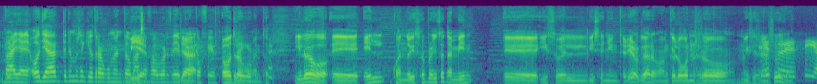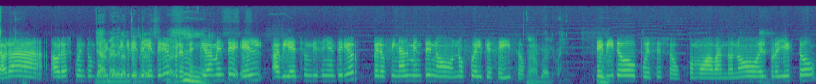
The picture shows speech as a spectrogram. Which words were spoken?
Vaya, o ya tenemos aquí otro argumento más bien, a favor de ya, Prokofiev. Otro argumento. Y luego, eh, él cuando hizo el proyecto también eh, hizo el diseño interior, claro, aunque luego no se lo no hiciese el suyo. es, sí, ahora, ahora os cuento un Ya poquito si queréis del interior, vale. pero efectivamente él había hecho un diseño interior, pero finalmente no, no fue el que se hizo. Ah, vale, vale. Debido, pues eso, como abandonó el proyecto,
